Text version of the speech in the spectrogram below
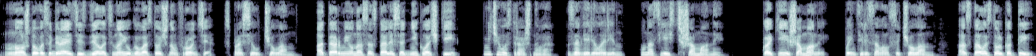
«Но что вы собираетесь делать на юго-восточном фронте?» — спросил Чулан. «От армии у нас остались одни клочки». «Ничего страшного», — заверила Рин. «У нас есть шаманы». «Какие шаманы?» — поинтересовался Чулан. Осталась только ты.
